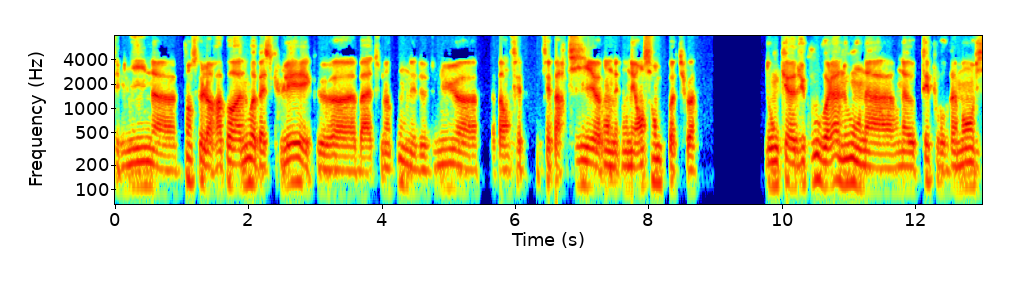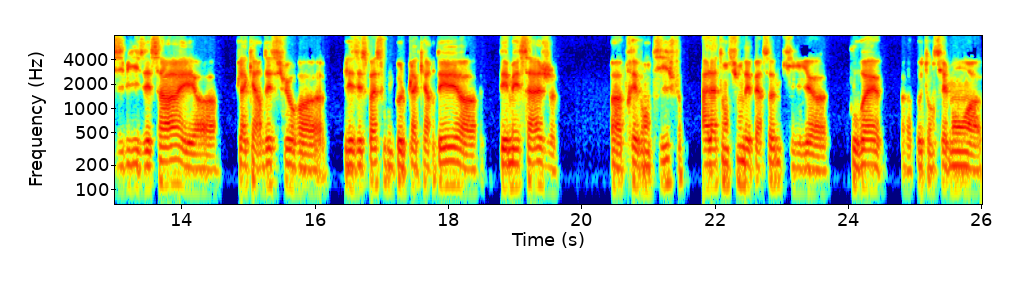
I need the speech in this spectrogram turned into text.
féminines. Euh, je pense que leur rapport à nous a basculé et que euh, bah, tout d'un coup on est devenu, bah, on fait, on fait partie, on est, on est ensemble quoi, tu vois. Donc du coup voilà, nous on a on a opté pour vraiment visibiliser ça et placarder sur les espaces où on peut le placarder des messages préventifs à l'attention des personnes qui pourraient potentiellement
